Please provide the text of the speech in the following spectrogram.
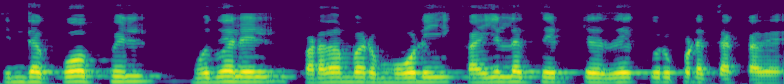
இந்த கோப்பில் முதலில் பிரதமர் மோடி கையெழுத்திட்டது குறிப்பிடத்தக்கது.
